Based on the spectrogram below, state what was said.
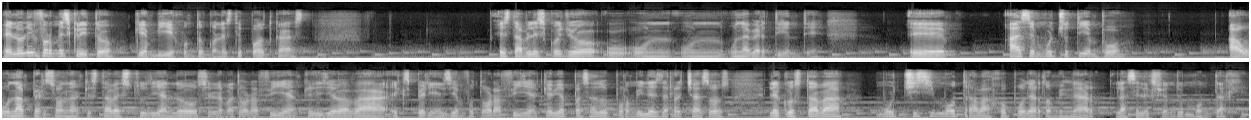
En un informe escrito que envié junto con este podcast, establezco yo una vertiente. Eh, hace mucho tiempo a una persona que estaba estudiando cinematografía, que llevaba experiencia en fotografía, que había pasado por miles de rechazos, le costaba muchísimo trabajo poder dominar la selección de un montaje.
